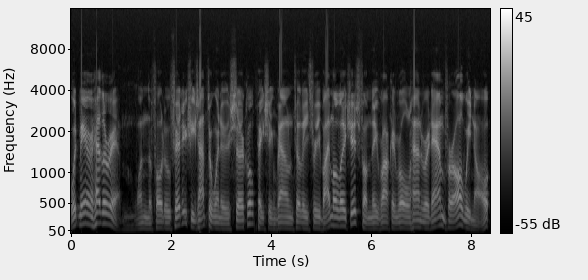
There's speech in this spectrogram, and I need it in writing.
Woodmere Heather M Won the photo finish. She's at the winner's circle, pacing Brown Filly 3 by Malicious from the Rock and Roll Handler Dam, for all we know.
